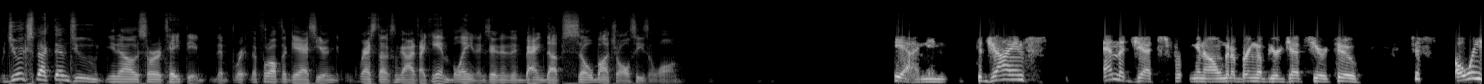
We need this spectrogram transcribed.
Would you expect them to, you know, sort of take the the, the foot off the gas here and rest up some guys? I can't blame them because they've been banged up so much all season long. Yeah, I mean the Giants and the Jets. You know, I'm going to bring up your Jets here too. Just always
